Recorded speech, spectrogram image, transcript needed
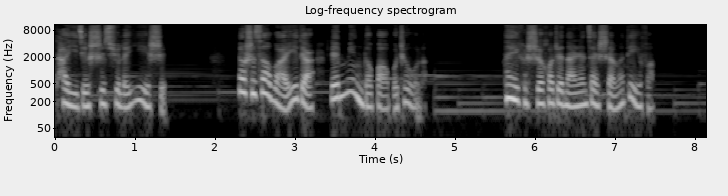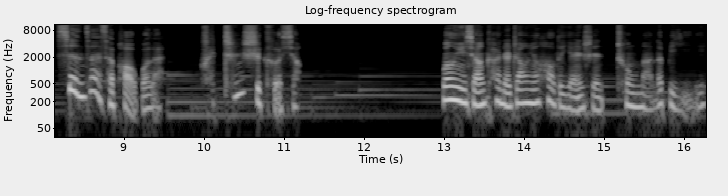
他已经失去了意识，要是再晚一点，连命都保不住了。那个时候，这男人在什么地方？现在才跑过来，还真是可笑。翁玉祥看着张云浩的眼神充满了鄙夷。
